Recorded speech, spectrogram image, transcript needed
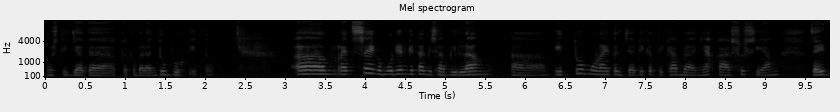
mesti jaga kekebalan tubuh gitu. Um, let's say kemudian kita bisa bilang um, itu mulai terjadi ketika banyak kasus yang jadi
